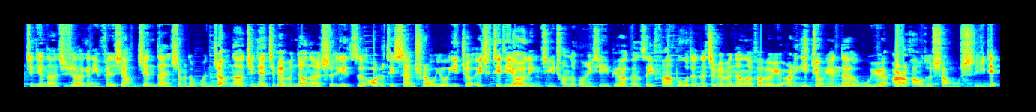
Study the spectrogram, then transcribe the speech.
今天呢，继续来跟你分享煎蛋下面的文章。那今天这篇文章呢，是一自 Audity Central 由译者 htt 幺幺零 g 创作风险协议 B 八杠 C 发布的。那这篇文章呢，发表于二零一九年的五月二号的上午十一点。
